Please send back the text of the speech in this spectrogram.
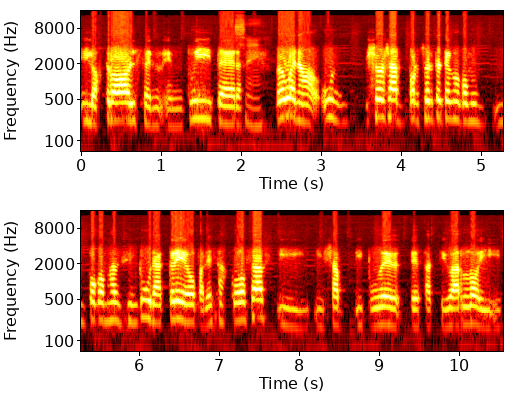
y los trolls en, Twitter. Pero bueno, yo ya por suerte tengo como un, poco más de cintura, creo, para esas cosas y, ya y pude desactivarlo y,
